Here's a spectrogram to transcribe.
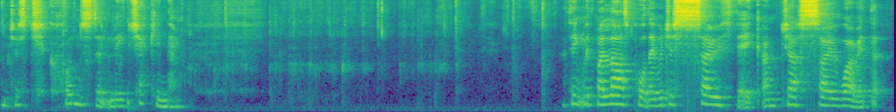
I'm just constantly checking them. I think with my last pour they were just so thick I'm just so worried that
